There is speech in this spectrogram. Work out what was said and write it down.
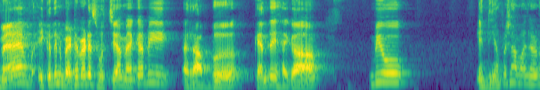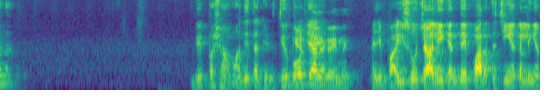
ਮੈਂ ਇੱਕ ਦਿਨ ਬੈਠੇ ਬੈਠੇ ਸੋਚਿਆ ਮੈਂ ਕਿਹਾ ਵੀ ਰੱਬ ਕਹਿੰਦੇ ਹੈਗਾ ਵੀ ਉਹ ਇੰਨੀਆਂ ਭਾਸ਼ਾਵਾਂ ਜਾਣਦਾ। ਵੀ ਭਾਸ਼ਾਵਾਂ ਦੀ ਤਾਂ ਗਿਣਤੀ ਬਹੁਤ ਜ਼ਿਆਦਾ। ਹੈ ਜੀ 2240 ਕਹਿੰਦੇ ਭਾਰਤ ਚ ਹੀ ਆ ਕੱਲੀਆਂ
